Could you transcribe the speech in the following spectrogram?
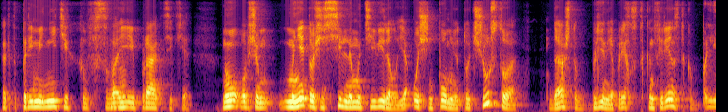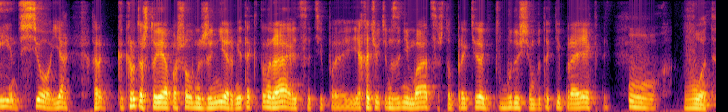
как-то применить их в своей uh-huh. практике. Ну, в общем, мне это очень сильно мотивировало. Я очень помню то чувство, да, что, блин, я приехал с этой конференции, такой, блин, все, я, как круто, что я пошел в инженер, мне так это нравится, типа, я хочу этим заниматься, чтобы проектировать в будущем вот такие проекты. Ух. Вот.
